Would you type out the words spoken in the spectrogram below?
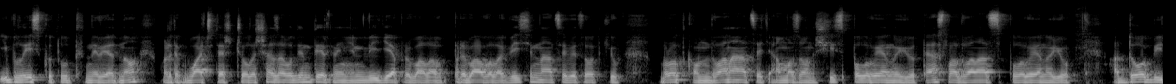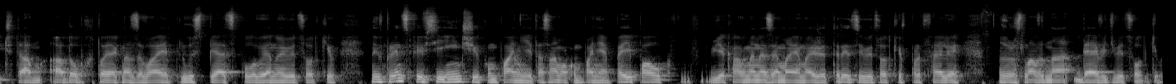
і близько тут не видно. Можете побачити, що лише за один тиждень Nvidia прибавила, прибавила 18%, Broadcom 12%, Amazon 6,5%, Tesla 12,5%, Adobe чи там Adobe, хто як називає, плюс 5,5%. Ну і в принципі всі інші компанії, та сама компанія PayPal, яка в мене займає майже 30% в портфелі, зросла на 9%.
